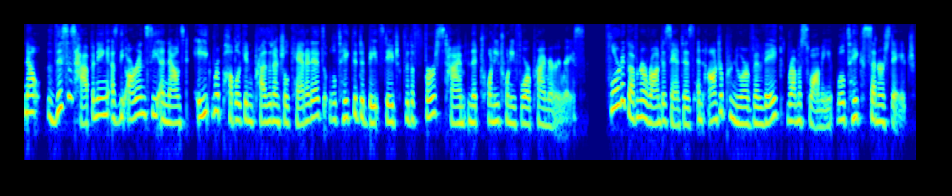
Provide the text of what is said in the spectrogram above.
Now, this is happening as the RNC announced eight Republican presidential candidates will take the debate stage for the first time in the 2024 primary race. Florida Governor Ron DeSantis and entrepreneur Vivek Ramaswamy will take center stage.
